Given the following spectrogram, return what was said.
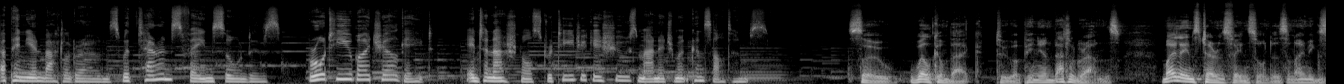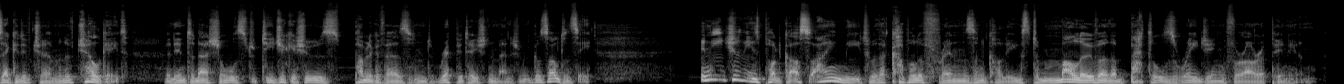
Opinion Battlegrounds with Terence Fane-Saunders. Brought to you by Chelgate, International Strategic Issues Management Consultants. So, welcome back to Opinion Battlegrounds. My name's Terence Fane-Saunders, and I'm Executive Chairman of Chelgate, an international strategic issues, public affairs, and reputation management consultancy. In each of these podcasts, I meet with a couple of friends and colleagues to mull over the battles raging for our opinion.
